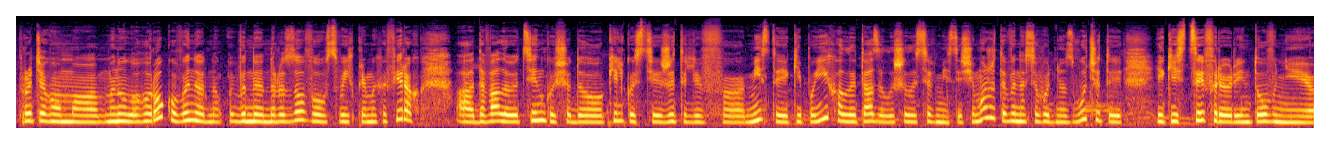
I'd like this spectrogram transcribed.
протягом е, минулого року ви неодно- ви неодноразово у своїх прямих ефірах давали оцінку щодо кількості жителів е, міста, які поїхали та залишилися в місті. Чи можете ви на сьогодні озвучити якісь цифри орієнтовні,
